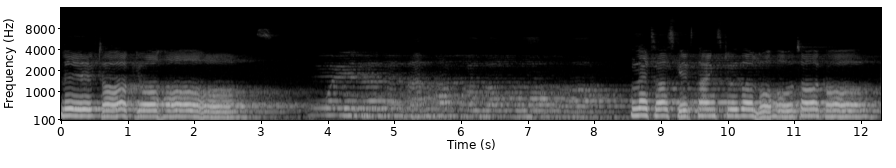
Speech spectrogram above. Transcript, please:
Lift up your hearts. Let us give thanks to the Lord our God.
